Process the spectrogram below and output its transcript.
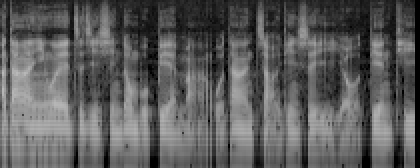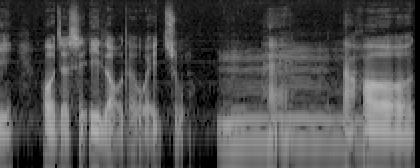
啊。当然，因为自己行动不便嘛，我当然找一定是以有电梯或者是一楼的为主。嗯，哎，然后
